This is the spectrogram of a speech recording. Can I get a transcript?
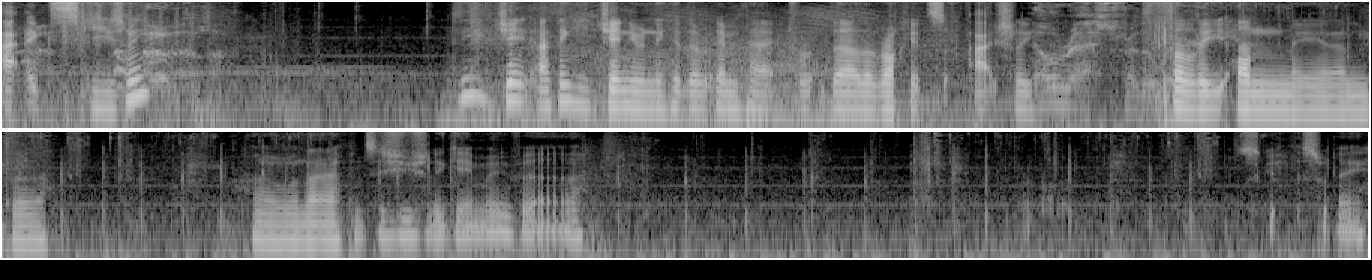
Uh, excuse me? Did he gen- I think he genuinely hit the impact, r- the, the rockets actually No rest for the fully on me and uh, oh, when that happens it's usually game over. Let's get this way.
